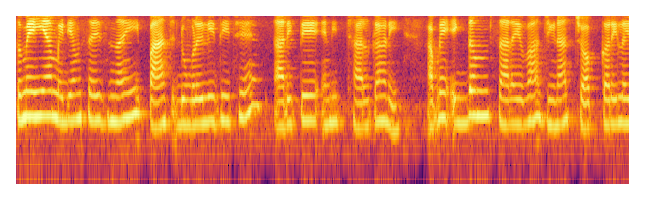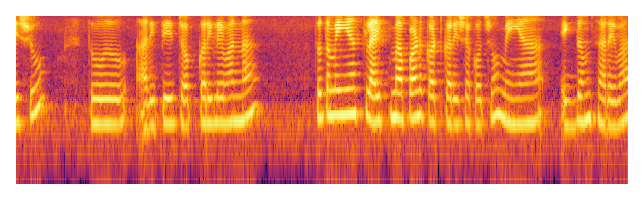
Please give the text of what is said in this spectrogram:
તો મેં અહીંયા મીડિયમ સાઇઝની પાંચ ડુંગળી લીધી છે. આ રીતે એની છાલ કાઢી આપણે એકદમ સારા એવા ઝીણા ચોપ કરી લઈશું. તો આ રીતે ચોપ કરી લેવાના. તો તમે અહીંયા સ્લાઇસમાં પણ કટ કરી શકો છો. મેં અહીંયા એકદમ સારા એવા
